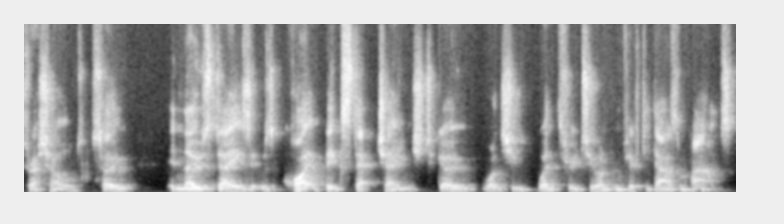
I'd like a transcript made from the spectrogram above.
threshold. So in those days, it was quite a big step change to go once you went through £250,000.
